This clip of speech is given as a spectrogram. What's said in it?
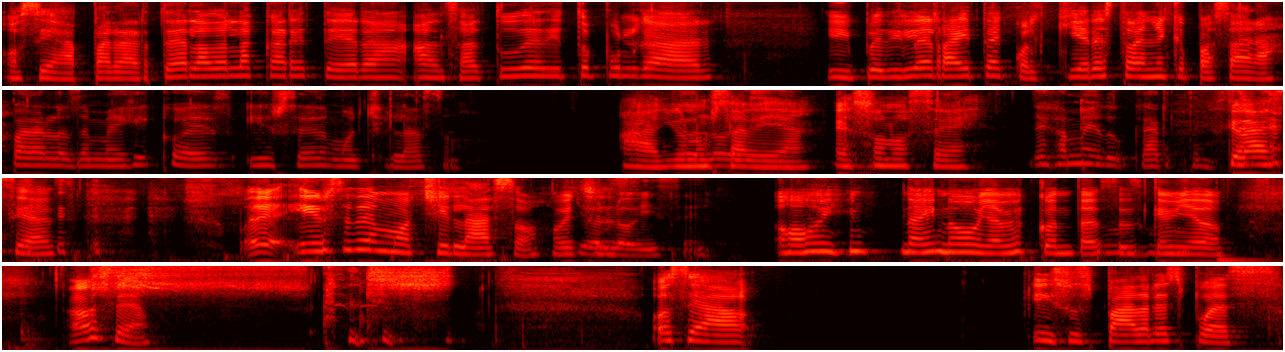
O sea, pararte al lado de la carretera, alzar tu dedito pulgar y pedirle raite a cualquier extraño que pasara. Para los de México es irse de mochilazo. Ah, yo, no sabía. Eso no sé. Déjame educarte. Gracias. Eh, irse de mochilazo. Yo lo hice. Ay, ay, no, ya me contaste, es que miedo. O sea. o sea. Y sus padres, pues,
